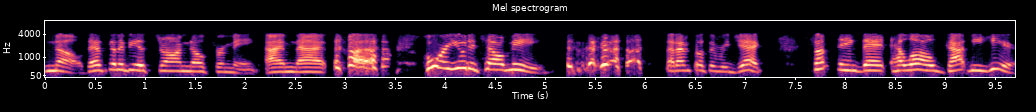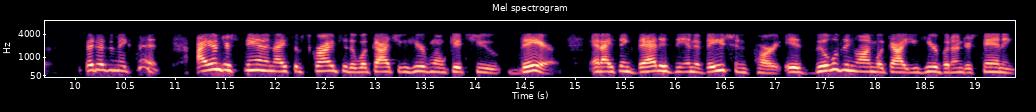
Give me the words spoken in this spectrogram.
no, that's going to be a strong no for me. I'm not. Who are you to tell me that I'm supposed to reject something that, hello, got me here? That doesn't make sense. I understand and I subscribe to that what got you here won't get you there. And I think that is the innovation part is building on what got you here, but understanding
